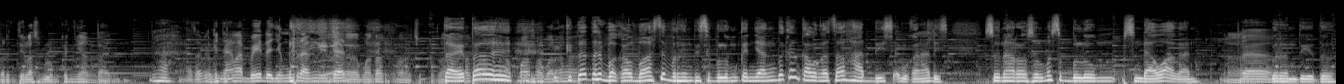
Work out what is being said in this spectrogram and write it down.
Berhentilah sebelum kenyang kan. Nah, tapi kenyang lah beda jeung urang nih kan. Eh, mata oh, cukup lah. Nah, itu apa, sabaraha. kita tuh bakal bahasnya berhenti sebelum kenyang tuh kan kalau nggak salah hadis, eh bukan hadis. Sunnah Rasul mah sebelum sendawa kan Eh, berhenti itu.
